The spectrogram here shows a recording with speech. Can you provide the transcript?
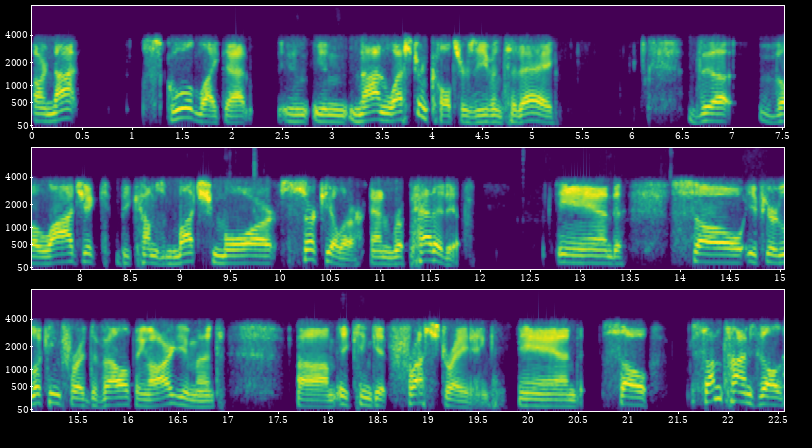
are not schooled like that in, in non-Western cultures, even today, the the logic becomes much more circular and repetitive. And so, if you're looking for a developing argument, um, it can get frustrating. And so, sometimes they'll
